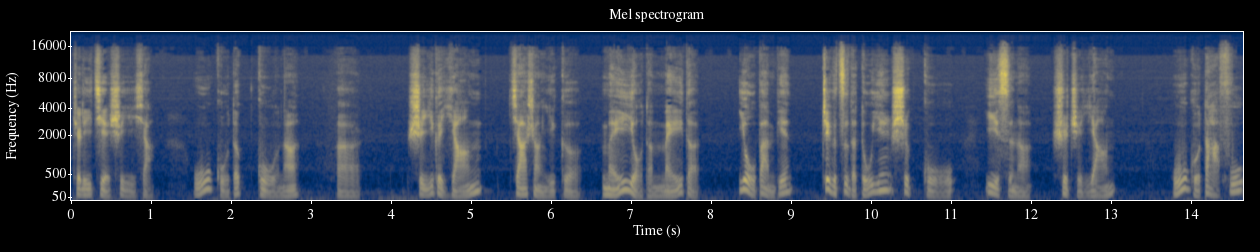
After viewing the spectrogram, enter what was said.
这里解释一下，五谷的谷呢，呃，是一个羊加上一个没有的没的右半边，这个字的读音是谷。意思呢是指羊，五谷大夫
